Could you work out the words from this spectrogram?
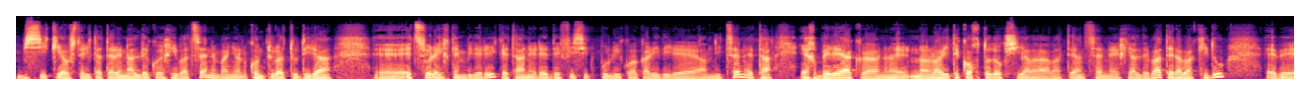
biziki austeritatearen aldeko egi batzen, baina konturatu dira uh, etzuela irten biderik, eta han ere defizit publikoak ari dire handitzen, eta erbereak uh, norabaiteko ortodoxia batean zen egialde bat, erabaki du, ebe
